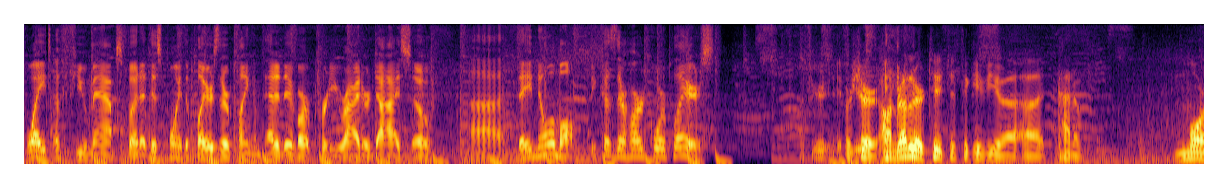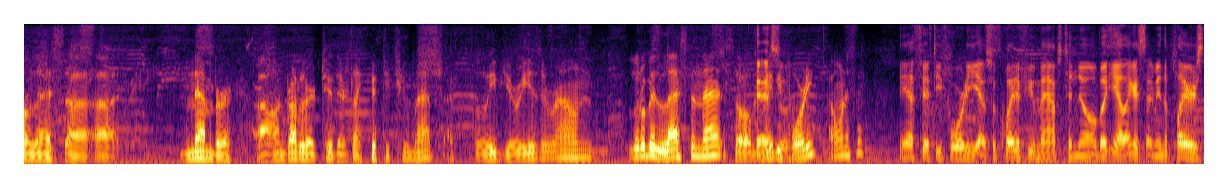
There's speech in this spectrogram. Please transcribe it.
quite a few maps, but at this point, the players that are playing competitive are pretty ride or die. So uh, they know them all because they're hardcore players. If you're, if For you're- sure. On Red Alert 2, just to give you a, a kind of more or less uh, uh, number, uh, on Red Alert 2, there's like 52 maps. I believe Yuri is around a little bit less than that, so Okay, maybe so- 40, I want to say. Yeah, 50 40. Yeah, so quite a few maps to know. But yeah, like I said, I mean, the players,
